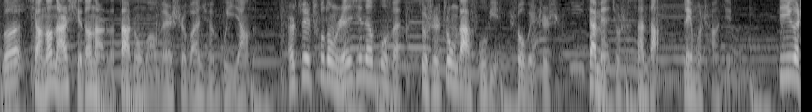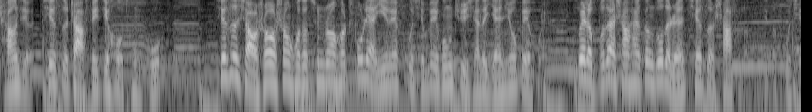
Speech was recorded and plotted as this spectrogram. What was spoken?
和想到哪儿写到哪儿的大众网文是完全不一样的。而最触动人心的部分就是重大伏笔收尾之时。下面就是三大泪目场景。第一个场景，切斯炸飞机后痛哭。切斯小时候生活的村庄和初恋因为父亲未公巨贤的研究被毁，为了不再伤害更多的人，切斯杀死了自己的父亲。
